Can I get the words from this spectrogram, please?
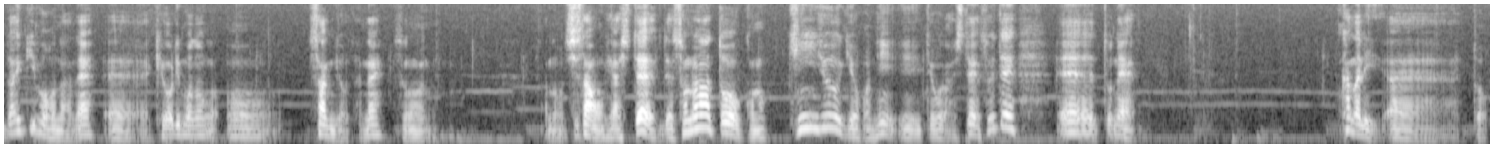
大規模なね、えー、毛織物産業でねそのあの資産を増やしてでその後この金融業に手を出してそれでえー、っとねかなり、えー、っと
